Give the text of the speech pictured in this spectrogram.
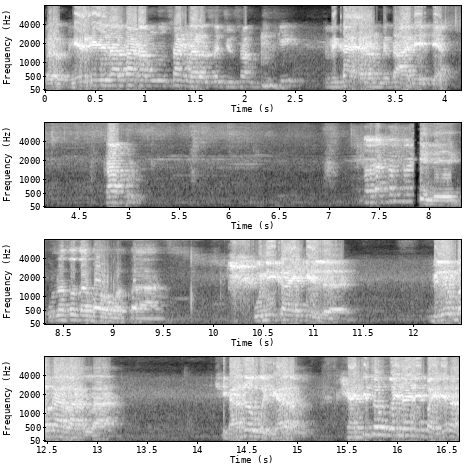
बरं फेर दिलेला काढा म्हणून सांगणारा सचिव सांगतो की तुम्ही कार्यारंभाचा आदेश द्या. का पण केले कुणाचा दबाव होता? कुणी काय केलं? विलंब का लागला? ह्या चौकशी ह्या ह्याची चौकशी झाली पाहिजे ना.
